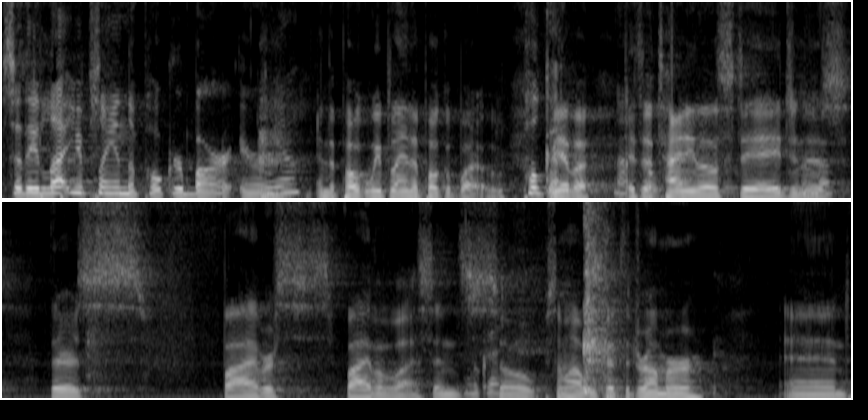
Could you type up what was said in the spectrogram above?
So they let you play in the poker bar area? In the poker, we play in the polka bar. Polka, We have a. not It's a tiny little stage, and Uh-huh. there's there's five or s- five of us, and Okay. so somehow we fit the drummer and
